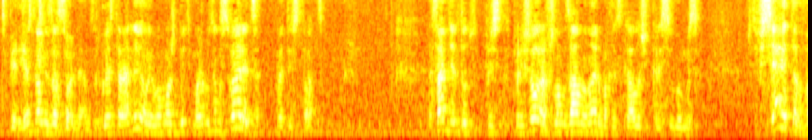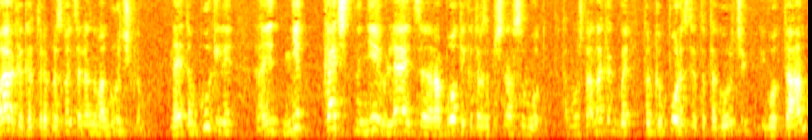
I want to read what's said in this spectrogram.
Теперь, если он не засоленный, а с другой стороны, он его может быть, может быть, он сварится в этой ситуации. На самом деле, тут пришел Равшлом Залман Нойрбах и сказал очень красивую мысль. Что вся эта варка, которая происходит с соленым огурчиком, на этом кукеле, она не, качественно не является работой, которая запрещена в субботу. Потому что она как бы только портит этот огурчик, его там,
